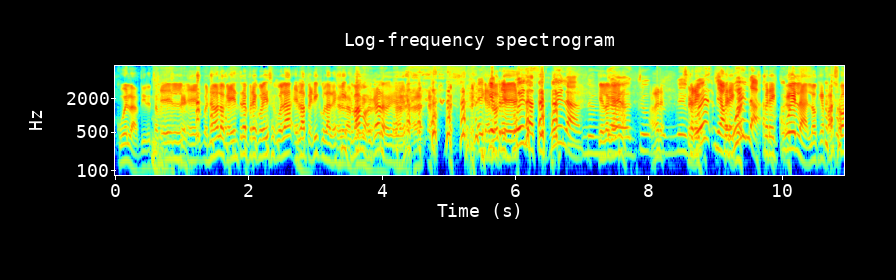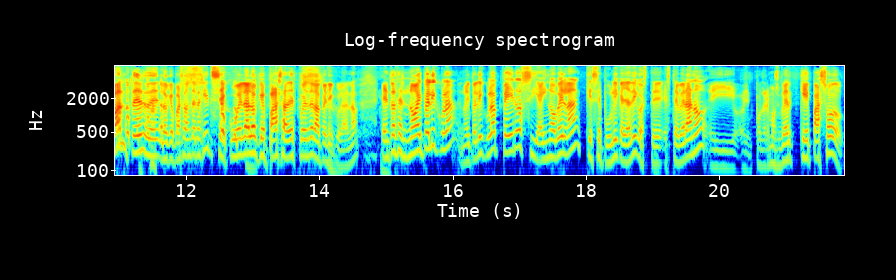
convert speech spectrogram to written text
Cuela directamente. Eh, bueno, lo que hay entre precuela y secuela es la película de Hit, vamos, claro. es que precuela, secuela. mi abuela. Precuela, lo que pasó antes de lo que pasó antes de Hit, secuela lo que pasa después de la película, ¿no? Entonces no hay película, no hay película, pero sí hay novela que se publica, ya digo, este, este verano y podremos ver qué pasó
